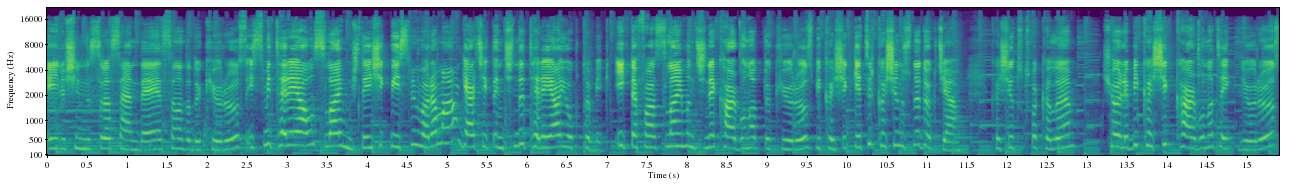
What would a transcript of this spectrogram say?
Eylül şimdi sıra sende. Sana da döküyoruz. İsmi tereyağlı slime'mış. Değişik bir ismi var ama gerçekten içinde tereyağı yok tabii ki. İlk defa slime'ın içine karbonat döküyoruz. Bir kaşık. Getir kaşığın üstüne dökeceğim. Kaşığı tut bakalım. Şöyle bir kaşık karbonat ekliyoruz.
